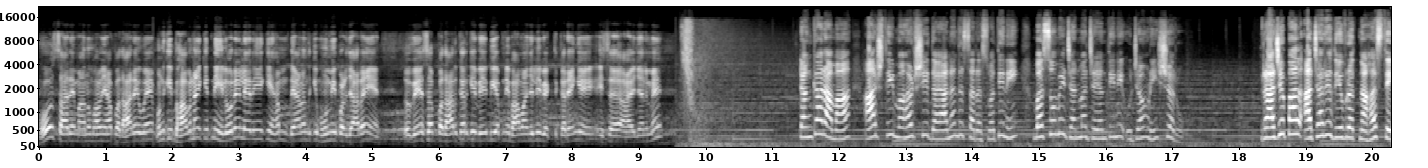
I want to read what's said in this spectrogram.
बहुत सारे महानुभाव यहाँ पधारे हुए हैं उनकी भावनाएं कितनी हिलोरें ले रही हैं कि हम दयानंद की भूमि पर जा रहे हैं तो वे सब पधार करके वे भी अपनी भावांजलि व्यक्त करेंगे इस अ, आयोजन में ટંકારામાં આજથી મહર્ષિ દયાનંદ સરસ્વતીની બસોમી જન્મ જયંતિની ઉજવણી શરૂ રાજ્યપાલ આચાર્ય દેવવ્રતના હસ્તે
